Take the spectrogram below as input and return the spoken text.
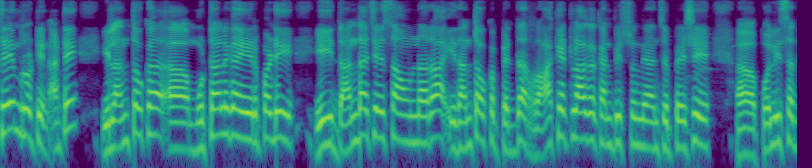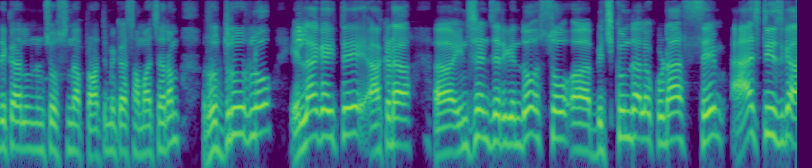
సేమ్ రొటీన్ అంటే వీళ్ళంతా ఒక ముఠాలుగా ఏర్పడి ఈ దందా చేస్తూ ఉన్నారా? ఇదంతా ఒక పెద్ద రాకెట్ లాగా కనిపిస్తుంది అని చెప్పేసి పోలీస్ అధికారుల నుంచి వస్తున్న ప్రాథమిక సమాచారం. రుద్రూర్లో ఎలాగైతే అక్కడ ఇన్సిడెంట్ జరిగిందో సో బిచ్కుందాలో కూడా సేమ్ యాజ్ టీజ్గా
